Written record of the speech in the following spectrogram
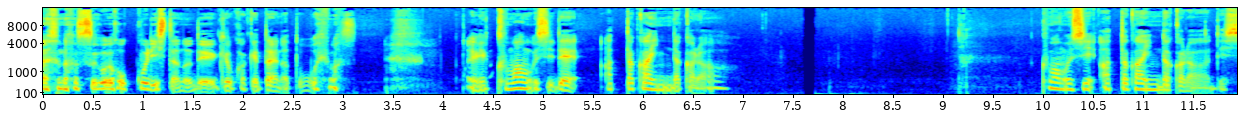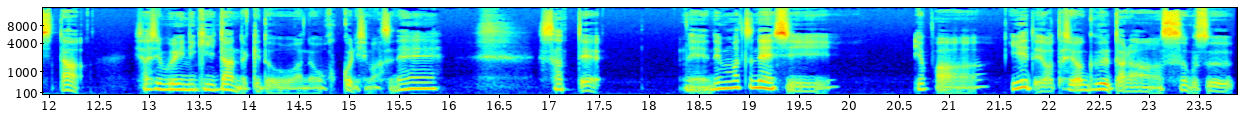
あのすごいほっこりしたので今日かけたいなと思います。えー、クマムシであったかいんだから。クマムシあったかいんだからでした。久しぶりに聞いたんだけどあのほっこりしますね。さてね年末年始やっぱ家で私はぐうたら過ごす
